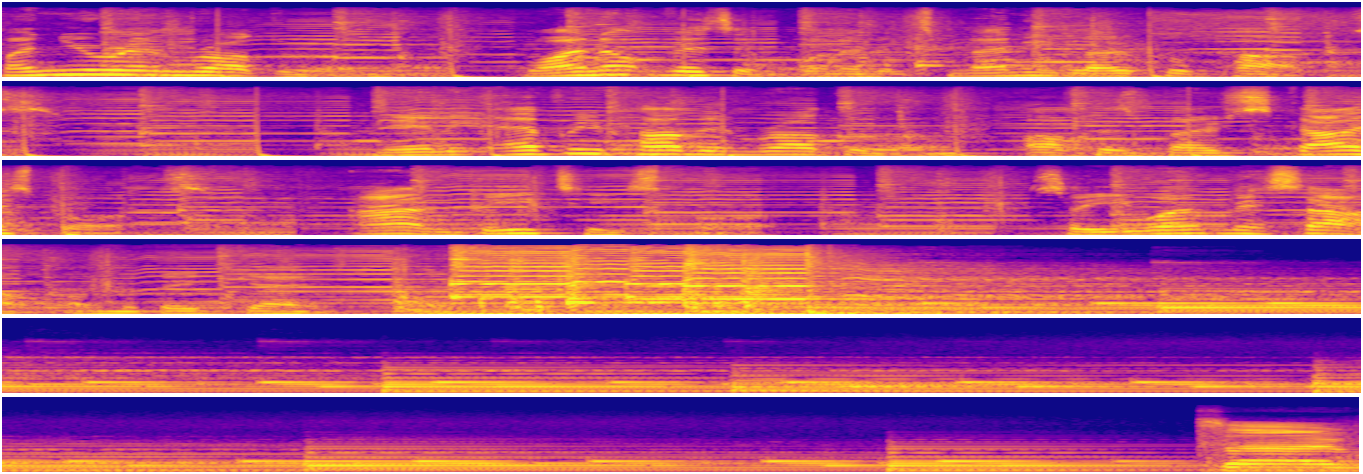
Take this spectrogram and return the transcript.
When you're in Rotherham, why not visit one of its many local pubs? Nearly every pub in Rotherham offers both Sky Sports and BT Sport, so you won't miss out on the big game. So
